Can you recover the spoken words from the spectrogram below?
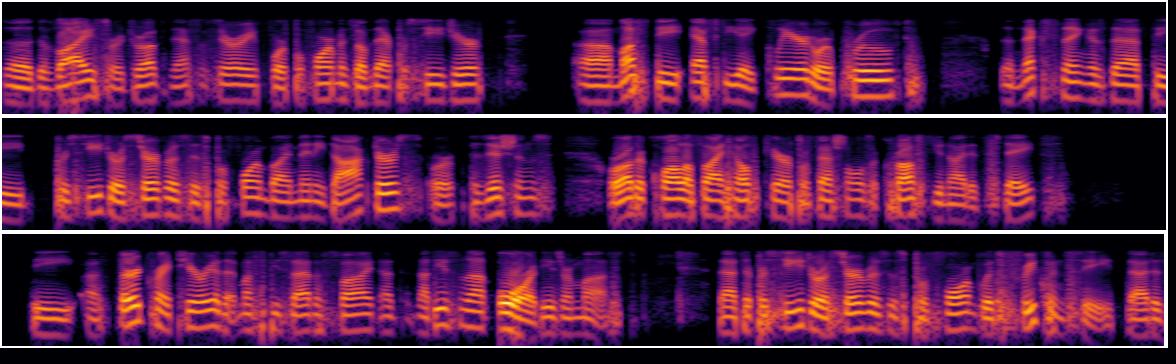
the device or drugs necessary for performance of that procedure uh, must be FDA cleared or approved. The next thing is that the procedure or service is performed by many doctors or physicians or other qualified healthcare professionals across the United States. The uh, third criteria that must be satisfied, now, now these are not or, these are must, that the procedure or service is performed with frequency that is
